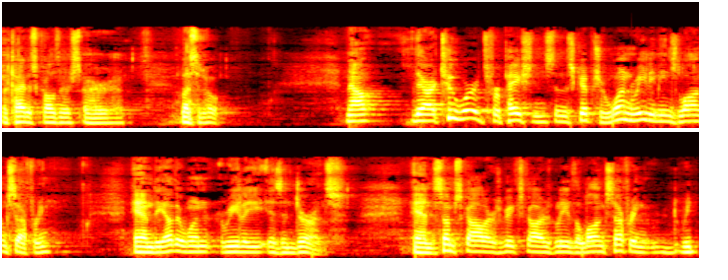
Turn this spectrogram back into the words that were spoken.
What Titus calls our, our uh, blessed hope. Now, there are two words for patience in the scripture. One really means long suffering, and the other one really is endurance. And some scholars, Greek scholars, believe the long suffering re-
